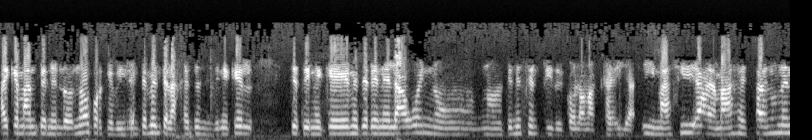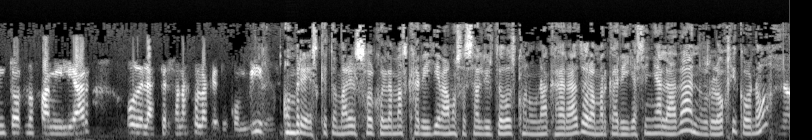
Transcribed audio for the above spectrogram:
hay que mantenerlo no, porque evidentemente la gente se tiene que se tiene que meter en el agua y no, no tiene sentido ir con la mascarilla. Y más si además está en un entorno familiar o de las personas con las que tú convives. Hombre, es que tomar el sol con la mascarilla, vamos a salir todos con una cara, toda la mascarilla señalada, no es lógico, ¿no? No,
